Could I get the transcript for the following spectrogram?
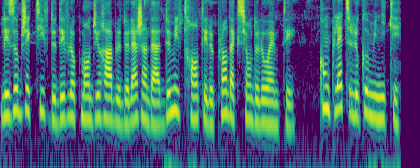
les objectifs de développement durable de l'agenda 2030 et le plan d'action de l'OMT. Complète le communiqué.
